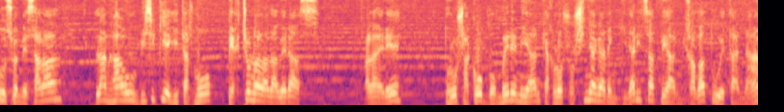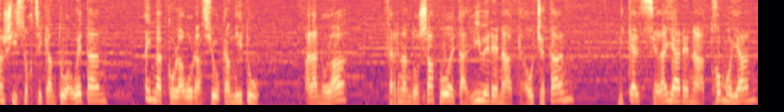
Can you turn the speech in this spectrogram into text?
Ulertu duzuen bezala, lan hau biziki egitasmo pertsonala da beraz. Hala ere, Tolosako bomberenean Carlos Osinagaren gidaritzapean grabatu eta nahasi zortzi kantu hauetan, hainbat kolaborazio ukan ditu. Hala nola, Fernando Sapo eta Liberenak hautsetan, Mikel Zelaiarena tromboian,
